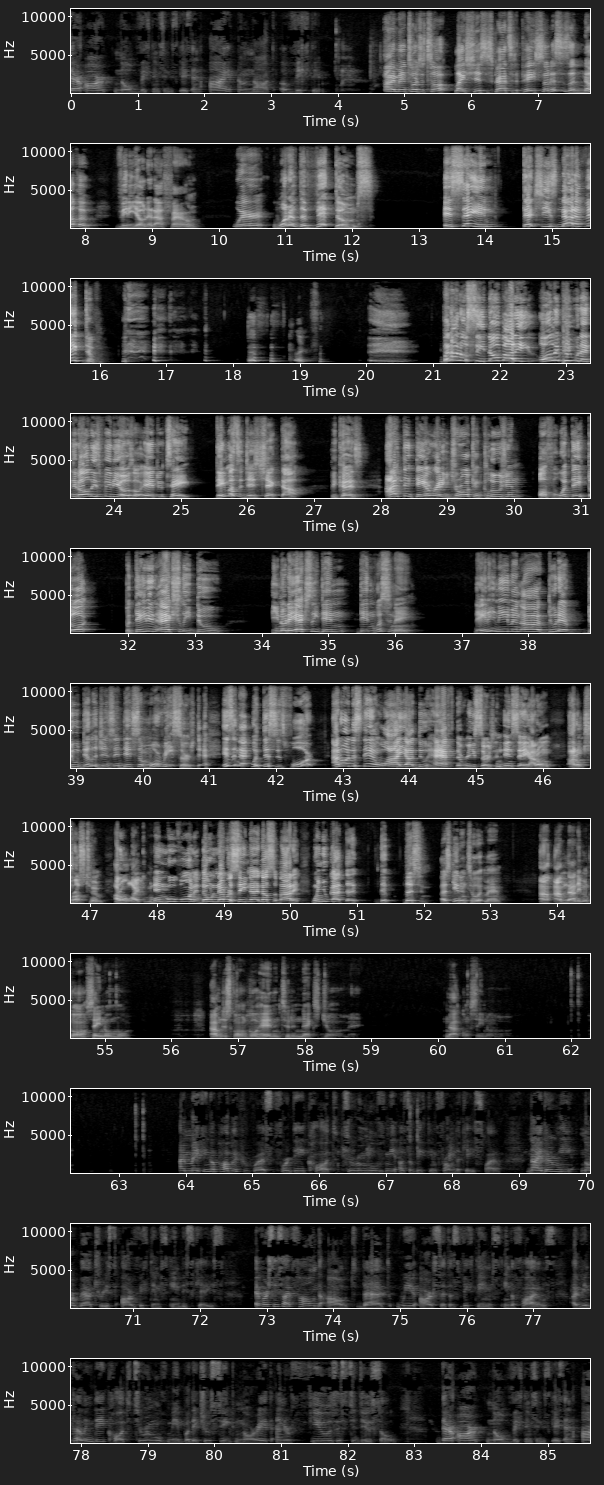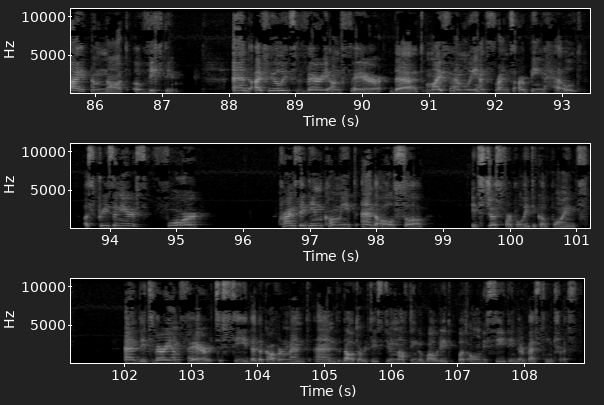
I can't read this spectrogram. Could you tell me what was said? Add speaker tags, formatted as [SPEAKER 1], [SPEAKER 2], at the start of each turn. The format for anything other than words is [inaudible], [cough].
[SPEAKER 1] there are no victims in this case, and I am not a victim.
[SPEAKER 2] All right, man, Torture Talk. Like, share, subscribe to the page. So, this is another video that I found where one of the victims is saying that she's not a victim. [laughs] this is crazy. But I don't see nobody, only people that did all these videos on Andrew Tate, they must have just checked out because I think they already drew a conclusion off of what they thought, but they didn't actually do, you know, they actually didn't didn't what's the name? They didn't even uh do their due diligence and did some more research. Isn't that what this is for? I don't understand why y'all do half the research and then say I don't I don't trust him. I don't like him. And then move on and don't never say nothing else about it. When you got the the listen, let's get into it, man. I, I'm not even gonna say no more. I'm just gonna go ahead into the next joint, man. Not gonna say no more.
[SPEAKER 1] I'm making a public request for court to remove me as a victim from the case file. Neither me nor Beatrice are victims in this case. Ever since I found out that we are set as victims in the files, I've been telling the court to remove me, but they choose to ignore it and refuses to do so. There are no victims in this case, and I am not a victim. And I feel it's very unfair that my family and friends are being held as prisoners for crimes they didn't commit, and also it's just for political points. And it's very unfair to see that the government and the authorities do nothing about it, but only see it in their best interest.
